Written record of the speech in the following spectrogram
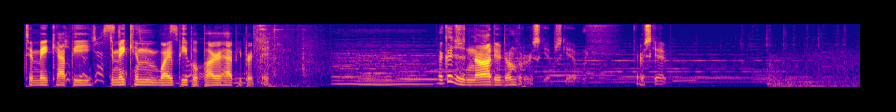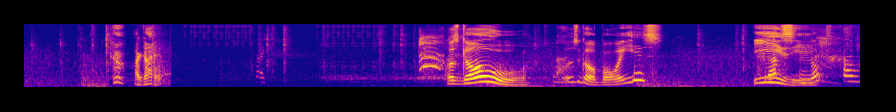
to make happy to make him why People Pirate happy birthday. I could just not do Dumbledore skip skip or skip. I got it. Let's go. Let's go, boys. Easy. That's not how.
